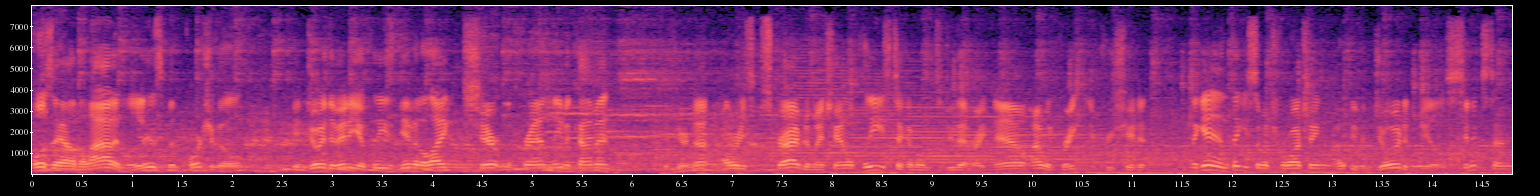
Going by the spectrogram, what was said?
Jose Alvalade in Lisbon, Portugal. If you enjoyed the video, please give it a like, share it with a friend, leave a comment. If you're not already subscribed to my channel, please take a moment to do that right now. I would greatly appreciate it. And again, thank you so much for watching. I hope you've enjoyed, and we'll see you next time.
